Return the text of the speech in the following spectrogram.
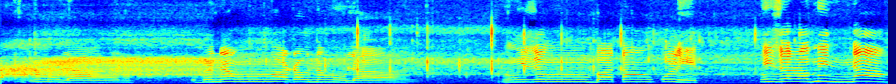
lakas ng ulan. Iba ng araw ng ulan. Yung isang batang kulit, may salamin na.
